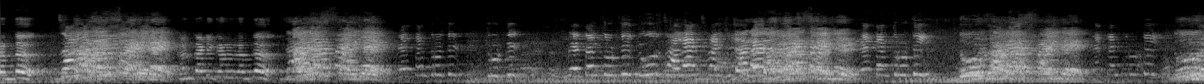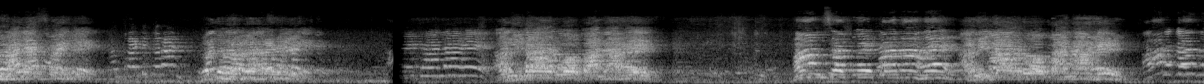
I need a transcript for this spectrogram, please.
रद्द। झालंच पाहिजे। रद्द। झालंच पाहिजे। वेतन त्रुटी त्रुटी वेतन त्रुटी दूर झाल्याच पाहिजे. त्रुटी दूर झाल्याच पाहिजे. वेतन त्रुटी. दूर झाल्याच पाहिजे. कंत्राटीकरण. है अधिकार को पाना है हम सब पे ठाना है अधिकार को पाना है आकाश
